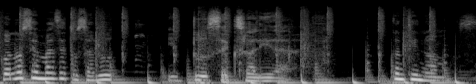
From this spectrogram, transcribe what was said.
Conoce más de tu salud y tu sexualidad. Continuamos.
